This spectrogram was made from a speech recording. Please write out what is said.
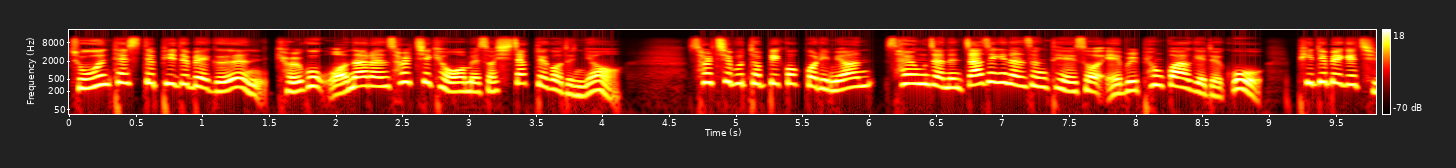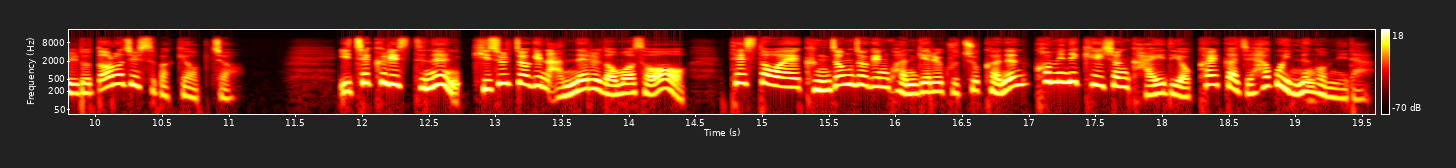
좋은 테스트 피드백은 결국 원활한 설치 경험에서 시작되거든요. 설치부터 삐걱거리면 사용자는 짜증이 난 상태에서 앱을 평가하게 되고 피드백의 질도 떨어질 수밖에 없죠. 이 체크리스트는 기술적인 안내를 넘어서 테스터와의 긍정적인 관계를 구축하는 커뮤니케이션 가이드 역할까지 하고 있는 겁니다.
